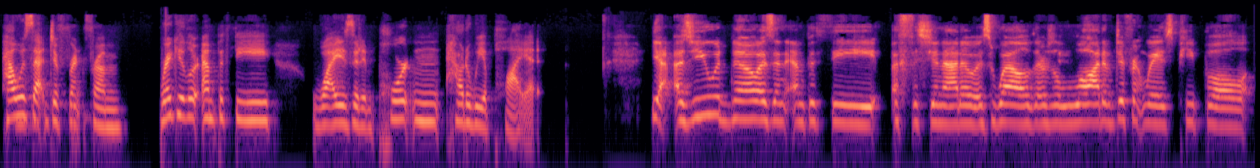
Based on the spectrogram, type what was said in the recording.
How is that different from regular empathy? Why is it important? How do we apply it? Yeah, as you would know, as an empathy aficionado as well, there's a lot of different ways people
